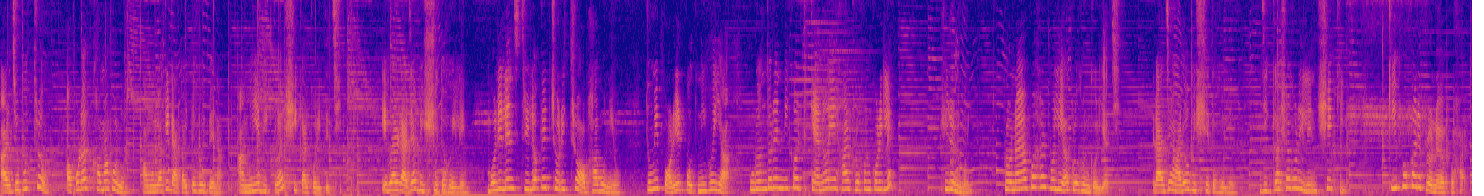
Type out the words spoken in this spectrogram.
আর্যপুত্র, অপরাধ ক্ষমা করুন, অমলাকে ডাকাইতে হইবে না, আমি এ বিক্রয় স্বীকার করিতেছি। এবার রাজা বিস্মিত হইলেন, বলিলেন, স্ত্রীলোকের চরিত্র অভাবনীয়, তুমি পরের পত্নী হইয়া পুরন্দরের নিকট কেন এ হার গ্রহণ করিলে? হিরণময়, প্রণয়োপহার বলিয়া গ্রহণ করিয়াছি। রাজা আরও বিস্মিত হইলেন, জিজ্ঞাসা করিলেন, সে কি? কি প্রকারে প্রণয়োপহার?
